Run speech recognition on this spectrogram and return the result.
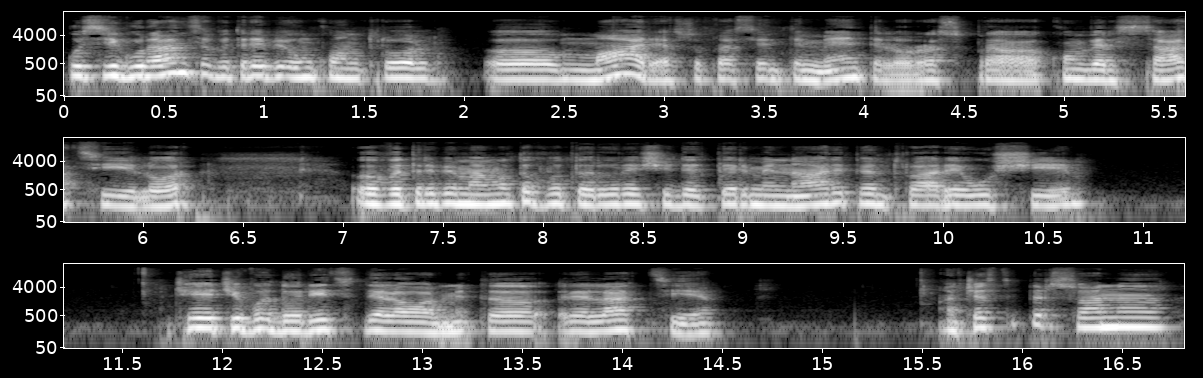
Cu siguranță vă trebuie un control uh, mare asupra sentimentelor, asupra conversațiilor, vă trebuie mai multă hotărâre și determinare pentru a reuși ceea ce vă doriți de la o anumită relație. Această persoană uh,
